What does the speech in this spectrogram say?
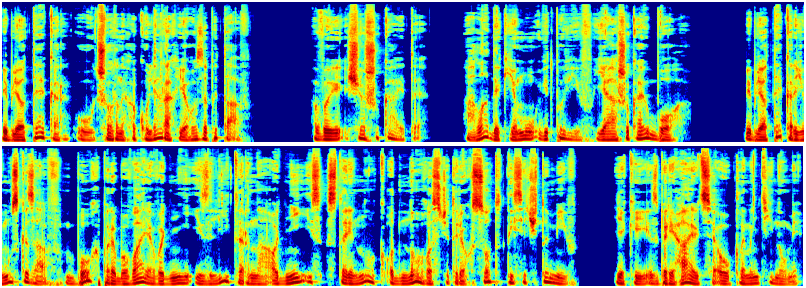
Бібліотекар у чорних окулярах його запитав Ви що шукаєте? Гладик йому відповів Я шукаю Бога. Бібліотекар йому сказав Бог перебуває в одній із літер на одній із сторінок одного з 400 тисяч томів, які зберігаються у Клементінумі.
